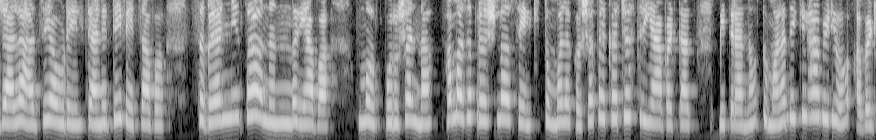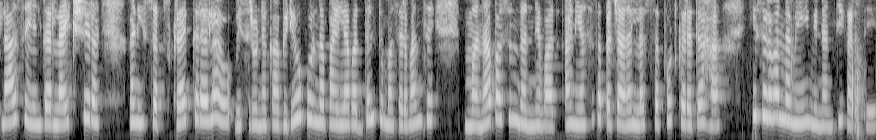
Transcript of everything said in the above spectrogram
ज्याला जे आवडेल त्याने ते वेचावं. सगळ्यांनीचा आनंद घ्यावा. मग पुरुषांना हा माझा प्रश्न असेल की तुम्हाला कशा प्रकारच्या स्त्रिया आवडतात? मित्रांनो तुम्हाला देखील हा व्हिडिओ आवडला असेल तर लाईक शेअर आणि सबस्क्राईब करायला विसरू नका. व्हिडिओ पूर्ण पाहिल्याबद्दल तुम्हा सर्वांचे मनापासून धन्यवाद. आणि असंच आपल्या चॅनलला सपोर्ट करत राहा. ही सर्वांना मी विनंती करते.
